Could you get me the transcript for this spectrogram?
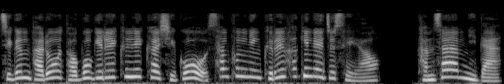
지금 바로 더보기를 클릭하시고 상품 링크를 확인해주세요. 감사합니다.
